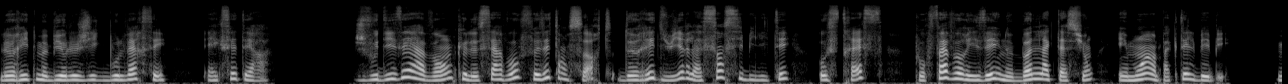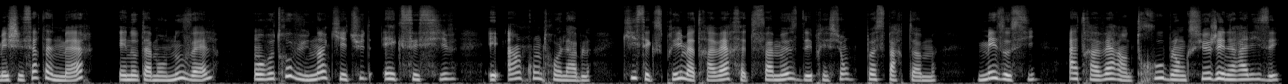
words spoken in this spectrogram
le rythme biologique bouleversé, etc. Je vous disais avant que le cerveau faisait en sorte de réduire la sensibilité au stress pour favoriser une bonne lactation et moins impacter le bébé. Mais chez certaines mères, et notamment nouvelles, on retrouve une inquiétude excessive et incontrôlable qui s'exprime à travers cette fameuse dépression postpartum, mais aussi à travers un trouble anxieux généralisé,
